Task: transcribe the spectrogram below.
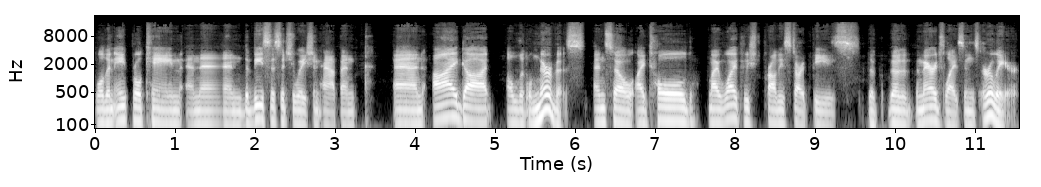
well, then April came and then the visa situation happened. And I got a little nervous. And so I told my wife we should probably start these, the, the, the marriage license earlier.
